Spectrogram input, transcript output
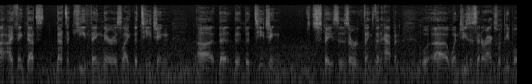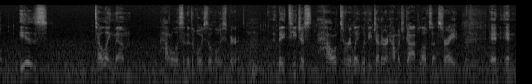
I, I think that's that's a key thing. There is like the teaching, uh, the, the the teaching spaces or things that happen uh, when Jesus interacts with people is telling them how to listen to the voice of the Holy Spirit. They teach us how to relate with each other and how much God loves us, right? And and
